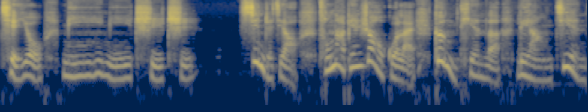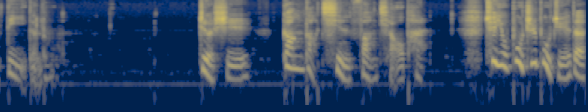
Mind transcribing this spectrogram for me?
且又迷迷痴痴，信着脚从那边绕过来，更添了两件地的路。这时刚到沁芳桥畔，却又不知不觉地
